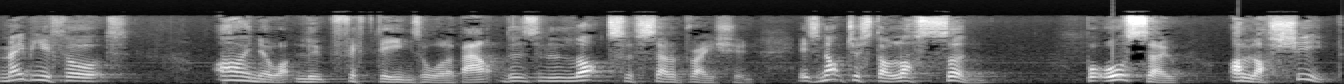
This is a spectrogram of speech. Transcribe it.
Maybe you thought, oh, I know what Luke 15 is all about. There's lots of celebration. It's not just a lost son, but also a lost sheep,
